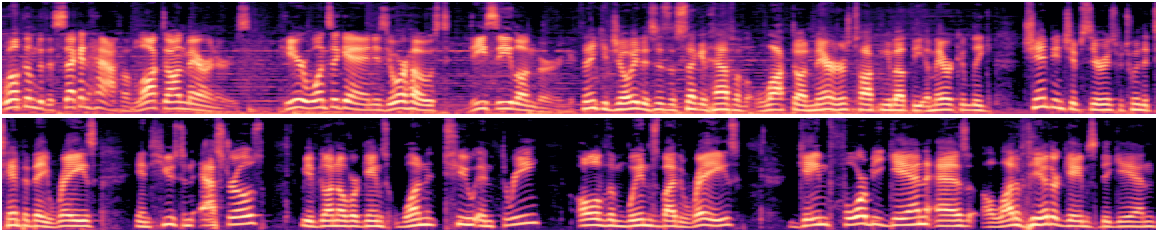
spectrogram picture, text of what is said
Welcome to the second half of Locked On Mariners, Here once again is your host, DC Lundberg. Thank you, Joey. This is the second half of Locked On Mariners, talking about the American League Championship Series between the Tampa Bay Rays and Houston Astros. We have gone over games one, two, and three. All of them wins by the Rays. Game four began as a lot of the other games began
